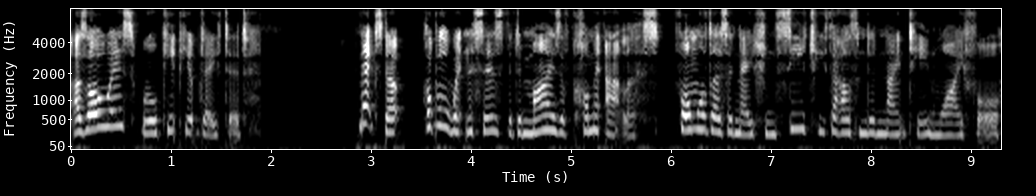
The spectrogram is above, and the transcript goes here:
As always, we will keep you updated. Next up, Hubble witnesses the demise of Comet Atlas, formal designation C2019Y4.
